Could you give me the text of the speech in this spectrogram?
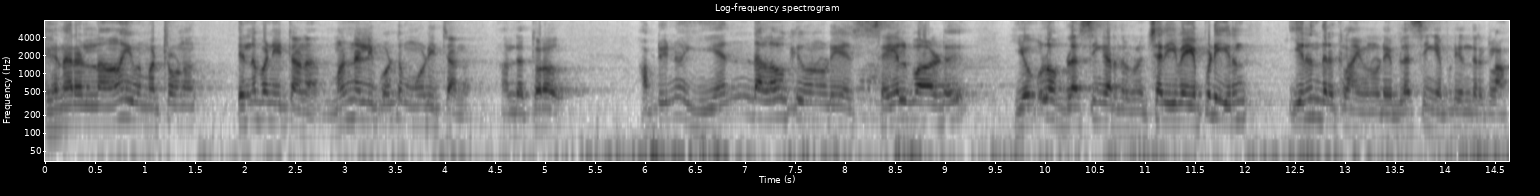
கிணறெல்லாம் இவன் மற்றவன என்ன பண்ணிட்டான? மண்ணள்ளி போட்டு மூடிச்சான அந்த துறவு. அப்படின்னா எந்த அளவுக்கு இவனுடைய செயல்பாடு எவ்வளோ பிளஸ்ஸிங்காக இருந்திருக்கணும்? சரி இவன் எப்படி இருந் இருந்திருக்கலாம்? இவனுடைய பிளஸ்ஸிங் எப்படி இருந்திருக்கலாம்?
